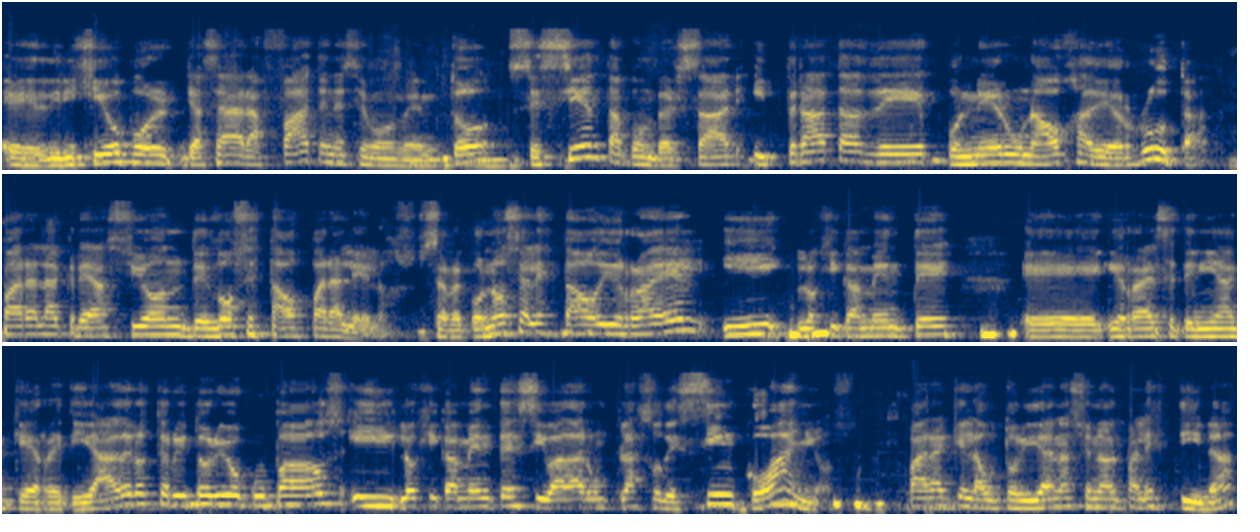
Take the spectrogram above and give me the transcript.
dirigido por ya sea Arafat en ese momento, se sienta a conversar y trata de poner una hoja de ruta para la creación de dos estados paralelos. Se reconoce al Estado de Israel y, lógicamente, Israel se tenía que retirar de los territorios ocupados y, lógicamente, se iba a dar un plazo de cinco años para que la Autoridad Nacional Palestina,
